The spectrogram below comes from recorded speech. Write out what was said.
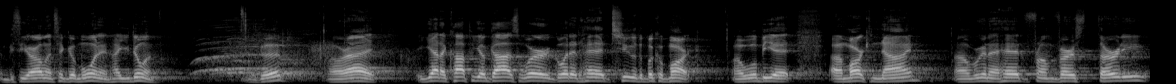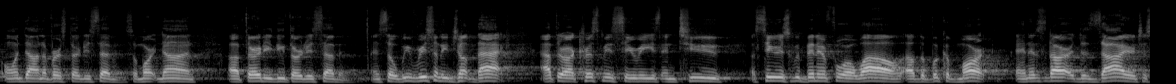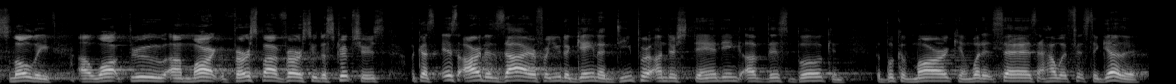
NBC Arlington, good morning. How you doing? You good? All right. You got a copy of God's Word, go ahead and head to the book of Mark. Uh, we'll be at uh, Mark 9. Uh, we're going to head from verse 30 on down to verse 37. So Mark 9, uh, 30 through 37. And so we recently jumped back after our Christmas series into a series we've been in for a while of the book of Mark. And it's our desire to slowly uh, walk through uh, Mark verse by verse through the scriptures because it's our desire for you to gain a deeper understanding of this book and the book of Mark and what it says and how it fits together.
